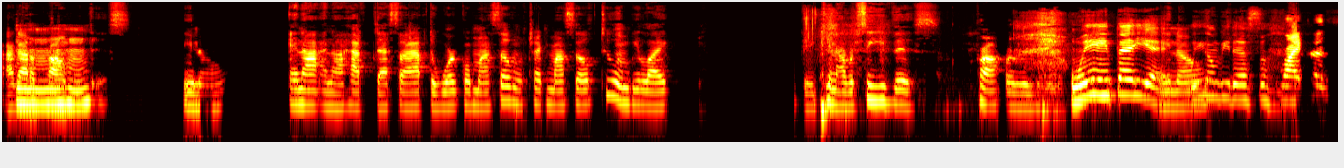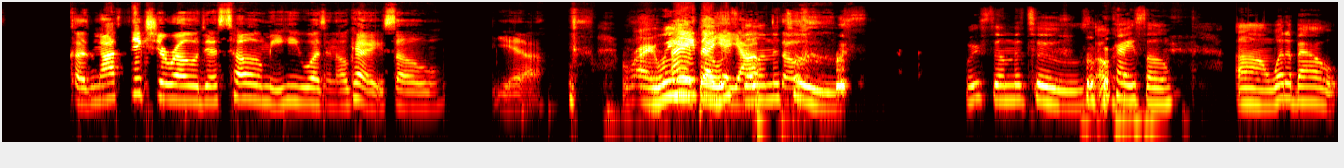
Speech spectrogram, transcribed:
I got a problem Mhm. with this. You know? and I and I have that's I have to work on myself and check myself too and be like, "Eh, can I receive this properly? We ain't there yet. You know? we gonna be there soon. right? Because because my six year old just told me he wasn't okay. So yeah, Right. We I ain't, ain't there. there We yet, still y'all, in the so- twos. we still in the twos. Okay, so um what about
